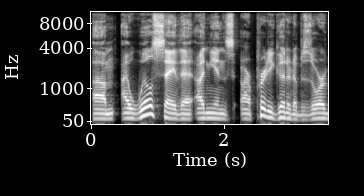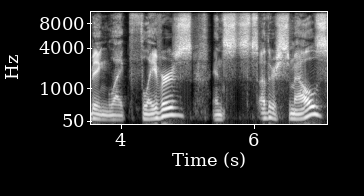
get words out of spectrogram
Um, I will say that onions are pretty good at absorbing like flavors and s- other smells.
